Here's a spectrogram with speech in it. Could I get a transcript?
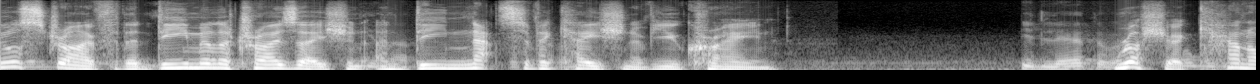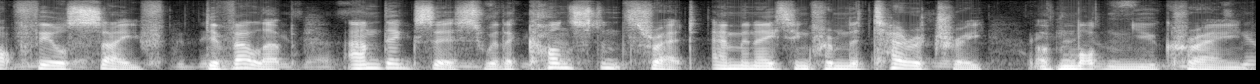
will strive for the demilitarization and denazification of Ukraine. Russia cannot feel safe, develop and exist with a constant threat emanating from the territory of modern Ukraine.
